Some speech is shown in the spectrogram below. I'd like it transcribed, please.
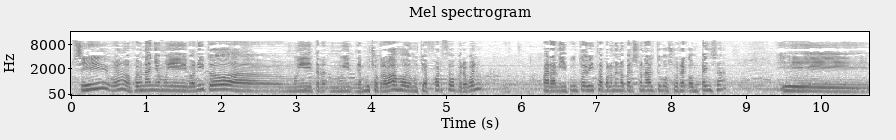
Sí, bueno, fue un año muy bonito, ah, muy, de mucho trabajo, de mucho esfuerzo, pero bueno, para mi punto de vista, por lo menos personal, tuvo su recompensa y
